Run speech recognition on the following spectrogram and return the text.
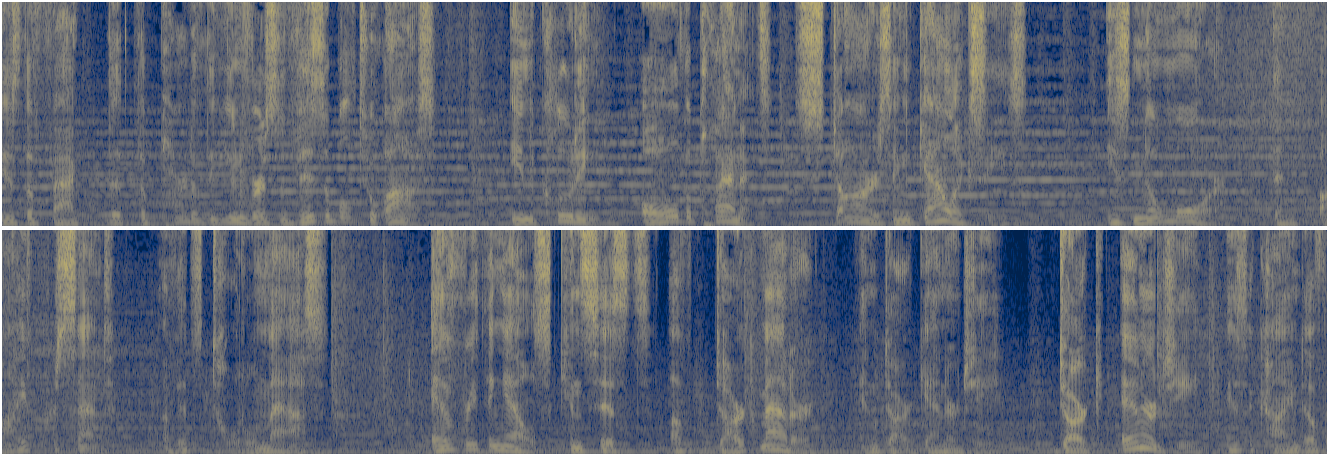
is the fact that the part of the universe visible to us, including all the planets, stars, and galaxies, is no more than 5% of its total mass. Everything else consists of dark matter and dark energy. Dark energy is a kind of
